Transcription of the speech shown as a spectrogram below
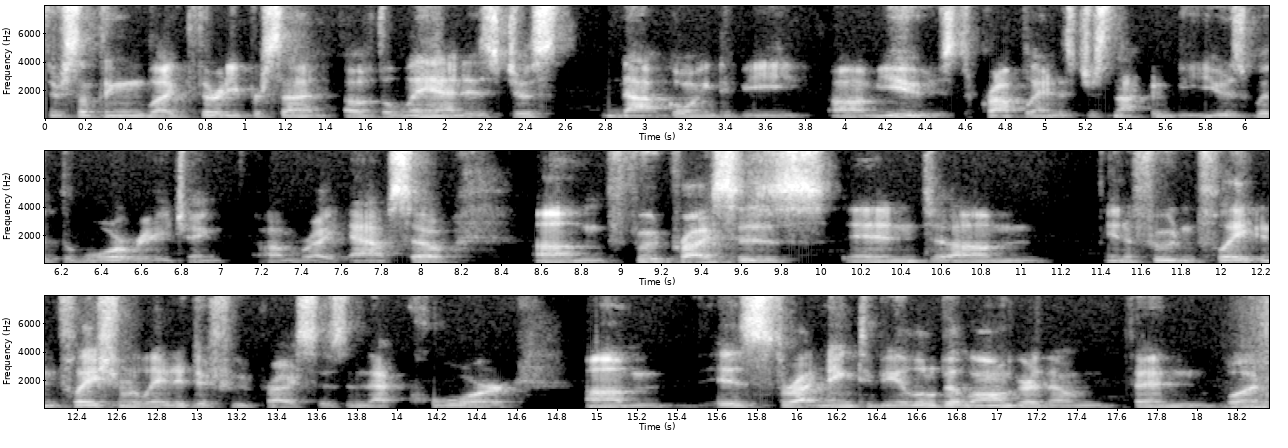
there's something like 30% of the land is just not going to be um, used. Cropland is just not going to be used with the war raging um, right now. So, um, food prices and you know, food inflation related to food prices and that core um, is threatening to be a little bit longer than than what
